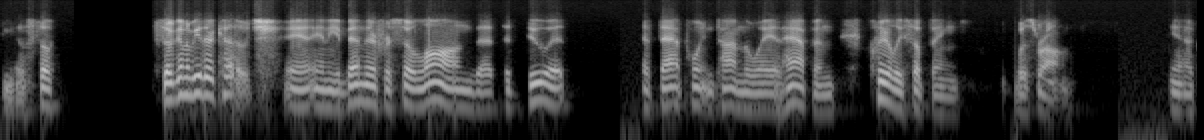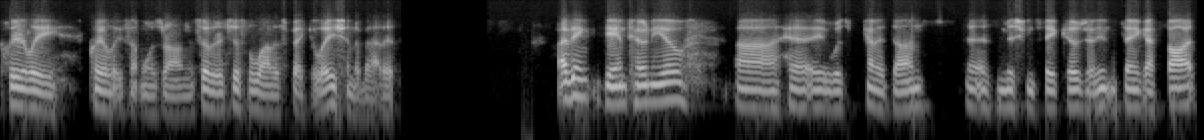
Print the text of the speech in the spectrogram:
you know still still going to be their coach, and, and he had been there for so long that to do it at that point in time the way it happened, clearly something was wrong. You know, clearly clearly something was wrong. So there's just a lot of speculation about it. I think Dantonio uh, it was kind of done as the Michigan State coach. I didn't think I thought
